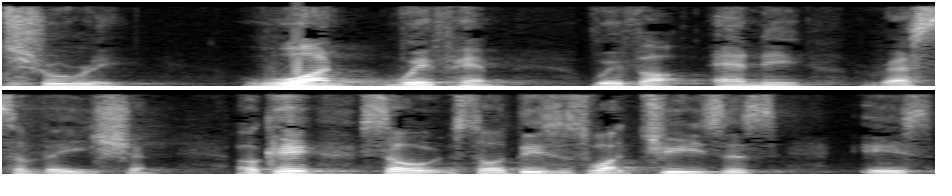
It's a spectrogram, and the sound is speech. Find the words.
truly one with Him without any reservation. Okay, so so this is what Jesus is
